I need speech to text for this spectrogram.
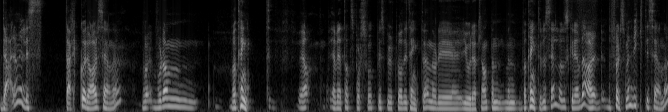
det er en veldig sterk og rar scene. Hvordan Hva tenkte ja, jeg vet at sportsfolk blir spurt hva de tenkte når de gjorde et eller annet, men, men hva tenkte du selv da du skrev det? Er, det føles som en viktig scene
